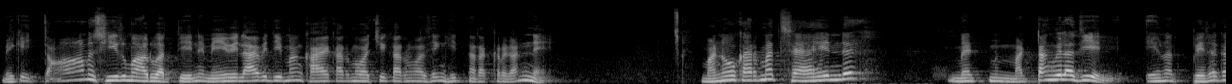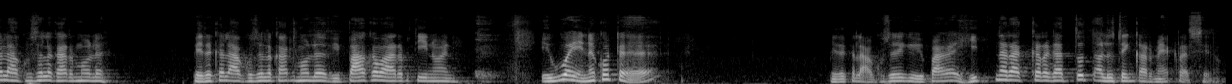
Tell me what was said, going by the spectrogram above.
මේක ඊටාම සීරු මාරුවක් තියෙන මේ වෙලාවේදී මං කාය කර්ම වචී කර්ම වශයෙන් හිත නරක කරගන්නේ මනෝ කර්මත් සෑහෙන්න මට්ටම් වෙලා තියෙන්නේ ඒ වුණත් පෙරකල අකුසල කර්මවල පෙරකල අකුසල කර්මවල විපාක වාර තියෙනවනේ. එව්ව එනකොට පෙරකල අකුසලයේ විපාක හිත නරක කරගත්තොත් අලුතෙන් කර්මයක් රැස් වෙනවා.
